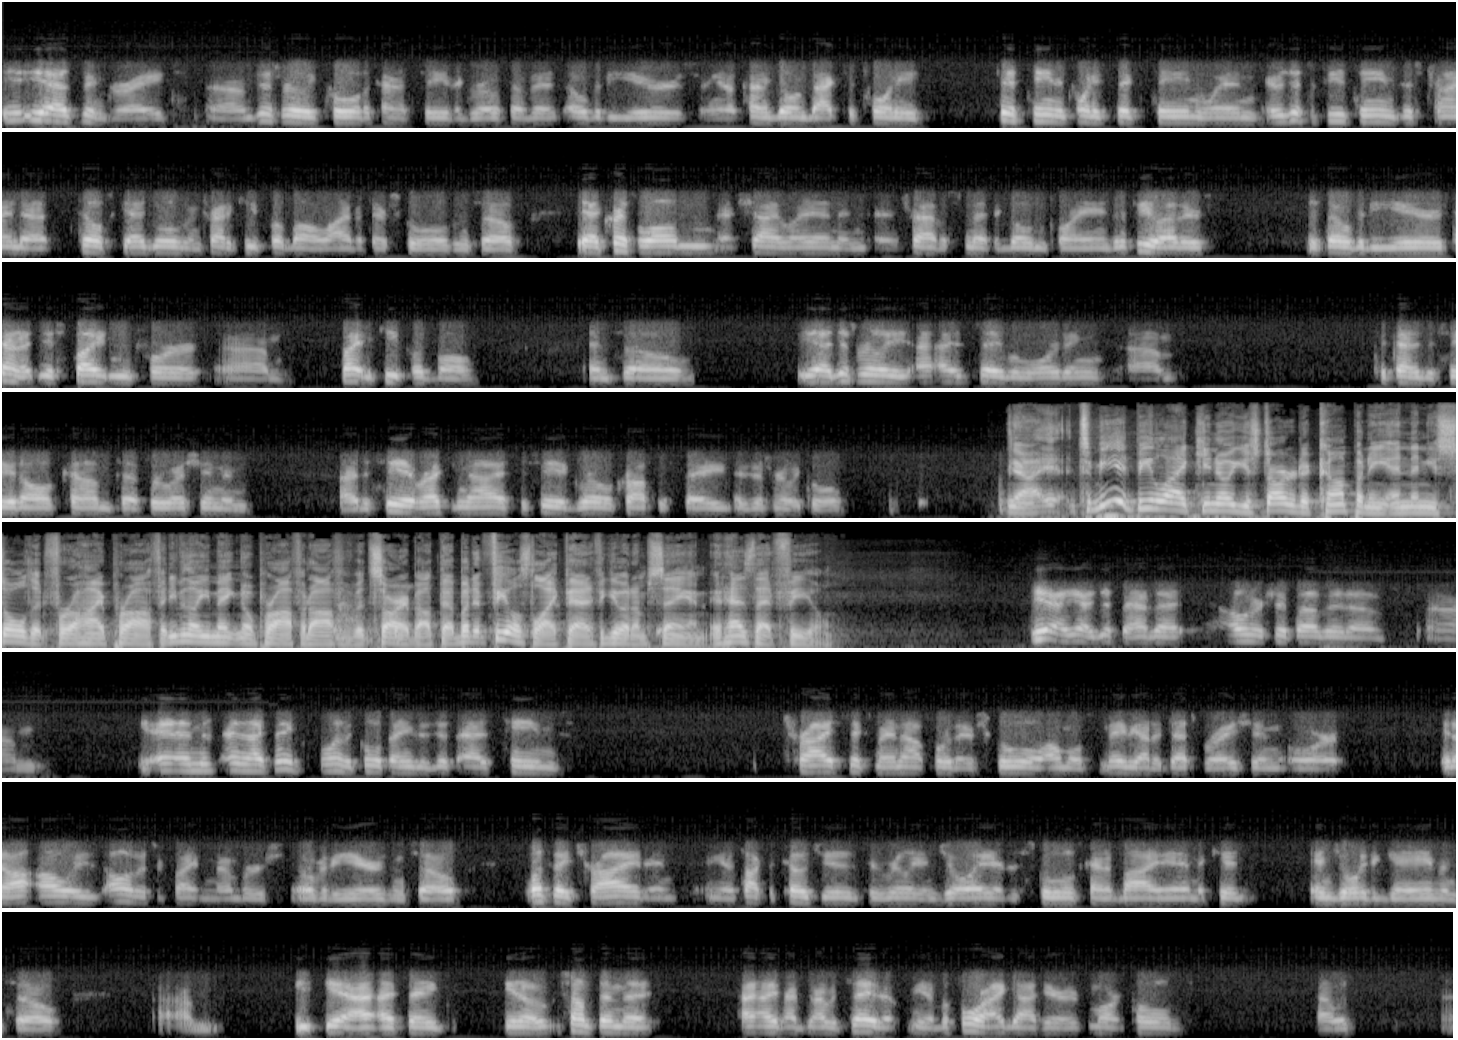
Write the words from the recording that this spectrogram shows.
Yeah, it's been great. Um, just really cool to kind of see the growth of it over the years. You know, kind of going back to 2015 and 2016 when it was just a few teams just trying to fill schedules and try to keep football alive at their schools. And so, yeah, Chris Walton at Cheyenne and, and Travis Smith at Golden Plains and a few others just over the years, kind of just fighting for um, fighting to keep football. And so, yeah, just really, I- I'd say rewarding. Um, to kind of to see it all come to fruition and uh, to see it recognized, to see it grow across the state is just really cool. Yeah, it, to me, it'd be like you know you started a company and then you sold it for a high profit, even though you make no profit off of it. Sorry about that, but it feels like that. If you get what I'm saying, it has that feel. Yeah, yeah, just to have that ownership of it. Of um, and and I think one of the cool things is just as teams try six man out for their school, almost maybe out of desperation or you know, always all of us are fighting numbers over the years, and so once they try it and you know talk to coaches who really enjoy it, the schools kind of buy in, the kids enjoy the game, and so um, yeah, I I think you know something that I, I, I would say that you know before I got here, Mark Coles uh, was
